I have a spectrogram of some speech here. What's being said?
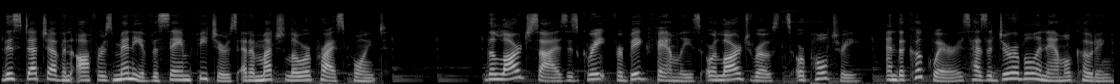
this Dutch oven offers many of the same features at a much lower price point. The large size is great for big families or large roasts or poultry, and the cookware has a durable enamel coating.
